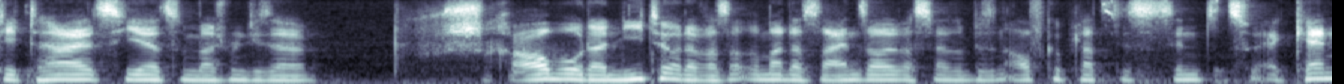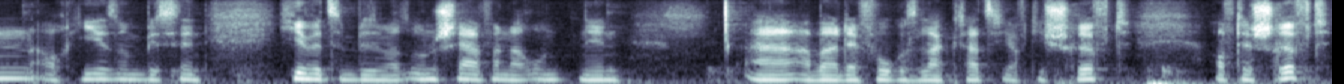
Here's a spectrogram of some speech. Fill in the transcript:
Details hier zum Beispiel dieser Schraube oder Niete oder was auch immer das sein soll, was da so ein bisschen aufgeplatzt ist, sind zu erkennen. Auch hier so ein bisschen, hier wird es ein bisschen was unschärfer nach unten hin, äh, aber der Fokus lag tatsächlich auf die Schrift, auf der Schrift.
